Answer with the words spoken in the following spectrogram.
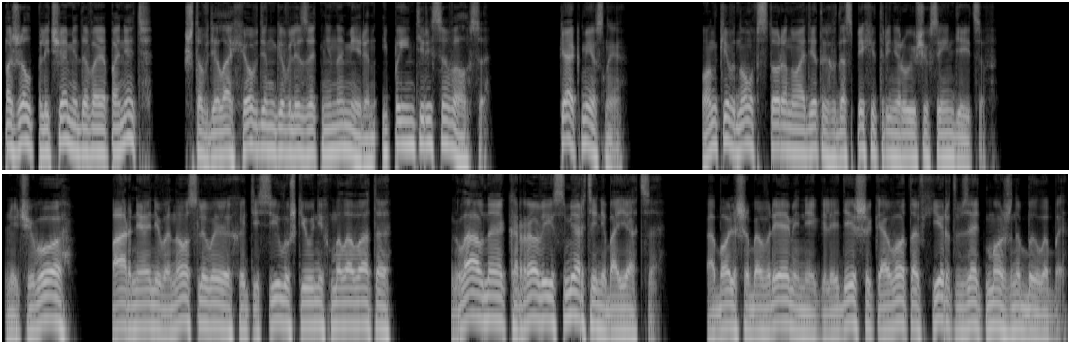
пожал плечами, давая понять, что в дела Хевдинга влезать не намерен, и поинтересовался. «Как местные?» Он кивнул в сторону одетых в доспехи тренирующихся индейцев. «Ничего, парни они выносливые, хоть и силушки у них маловато. Главное, крови и смерти не бояться. Побольше бы времени, глядишь, и кого-то в хирт взять можно было бы».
